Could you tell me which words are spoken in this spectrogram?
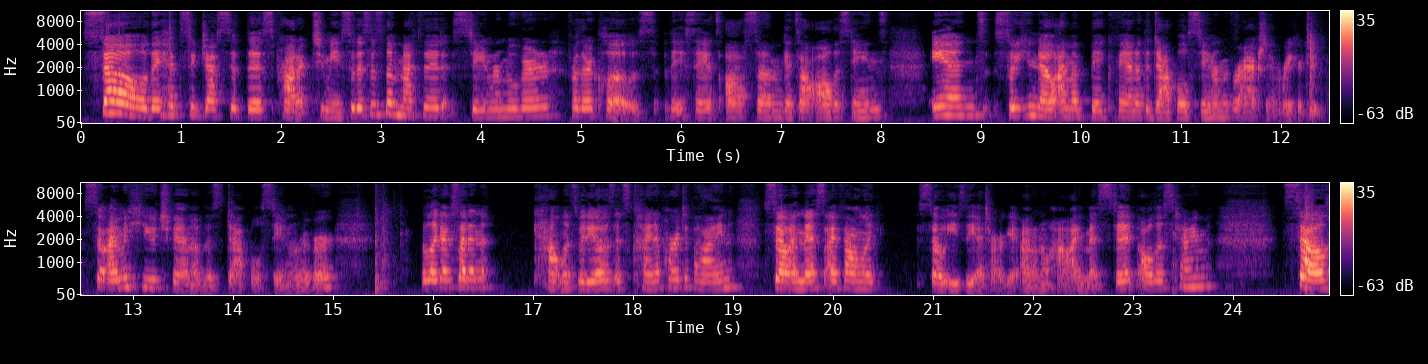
So they had suggested this product to me. So this is the Method Stain Remover for their clothes. They say it's awesome, gets out all the stains. And so you know I'm a big fan of the Dapple Stain Remover. I actually have it right here too. So I'm a huge fan of this Dapple Stain Remover. But like I've said in countless videos, it's kind of hard to find. So in this I found like so easy at Target. I don't know how I missed it all this time. So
